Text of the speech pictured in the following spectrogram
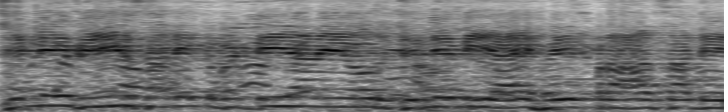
ਜਿੰਨੇ ਵੀਰ ਸਾਡੇ ਕਬੱਡੀ ਵਾਲੇ ਔਰ ਜਿੰਨੇ ਵੀ ਆਏ ਹੋਏ ਭਰਾ ਸਾਡੇ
